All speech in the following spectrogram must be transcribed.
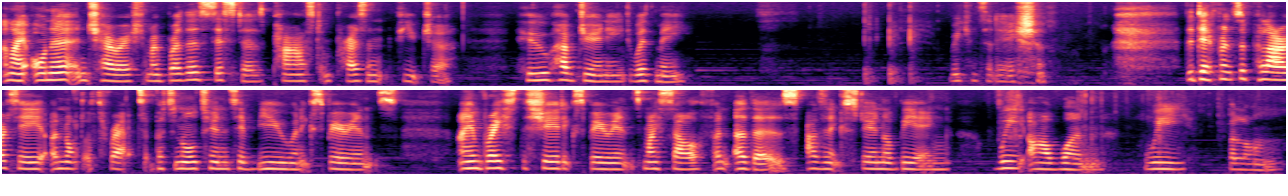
and I honour and cherish my brothers, sisters, past and present, future, who have journeyed with me. Reconciliation. The difference of polarity are not a threat, but an alternative view and experience. I embrace the shared experience, myself and others, as an external being. We are one. We belong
